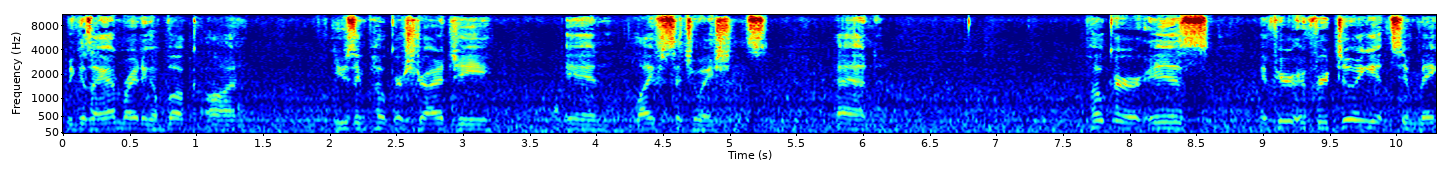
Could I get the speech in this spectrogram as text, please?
because I am writing a book on using poker strategy in life situations, and poker is if you're if you're doing it to make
